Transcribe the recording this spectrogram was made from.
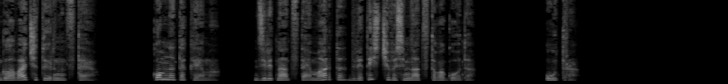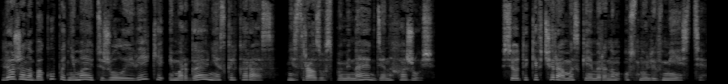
Глава 14. Комната Кэма. 19 марта 2018 года. Утро. Лежа на боку, поднимаю тяжелые веки и моргаю несколько раз, не сразу вспоминая, где нахожусь. все таки вчера мы с Кэмероном уснули вместе,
